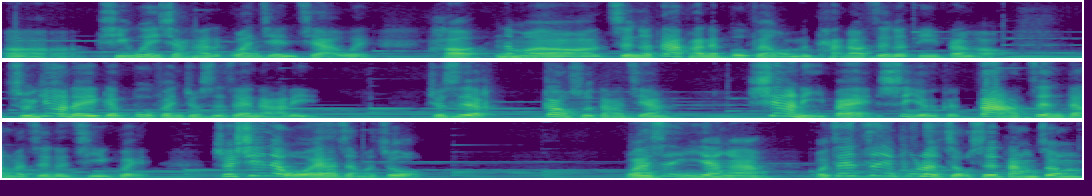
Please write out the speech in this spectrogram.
呃提问一下它的关键价位。好，那么整个大盘的部分，我们谈到这个地方哦，主要的一个部分就是在哪里？就是要告诉大家，下礼拜是有一个大震荡的这个机会，所以现在我要怎么做？我还是一样啊，我在这一波的走势当中，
